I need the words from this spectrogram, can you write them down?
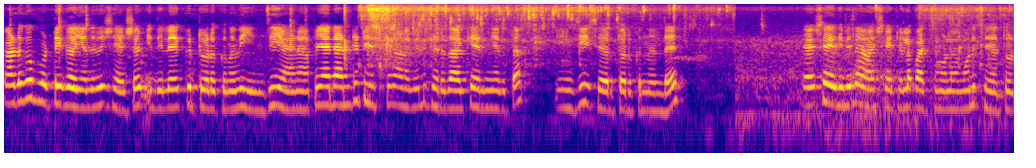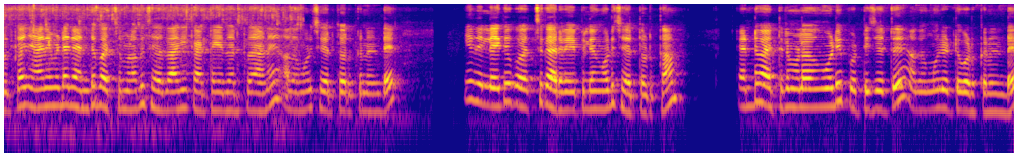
കടുക് പൊട്ടി കഴിഞ്ഞതിന് ശേഷം ഇതിലേക്ക് ഇട്ട് കൊടുക്കുന്നത് ഇഞ്ചിയാണ്. അപ്പോൾ ഞാൻ രണ്ട് ടീസ്പൂൺ അളവിൽ ചെറുതാക്കി അരിഞ്ഞെടുത്ത ഇഞ്ചി ചേർത്ത് കൊടുക്കുന്നുണ്ട്. ശേഷം എരിവിന് ആവശ്യമായിട്ടുള്ള പച്ചമുളകും കൂടി ചേർത്ത് കൊടുക്കുക. ഞാനിവിടെ രണ്ട് പച്ചമുളക് ചെറുതാക്കി കട്ട് ചെയ്തെടുത്തതാണ്. അതും കൂടി ചേർത്ത് കൊടുക്കുന്നുണ്ട്. ഇതിലേക്ക് കുറച്ച് കറിവേപ്പിലയും കൂടി ചേർത്ത് കൊടുക്കാം. രണ്ട് വറ്റൽമുളകും കൂടി പൊട്ടിച്ചിട്ട് അതും കൂടി ഇട്ട് കൊടുക്കുന്നുണ്ട്.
